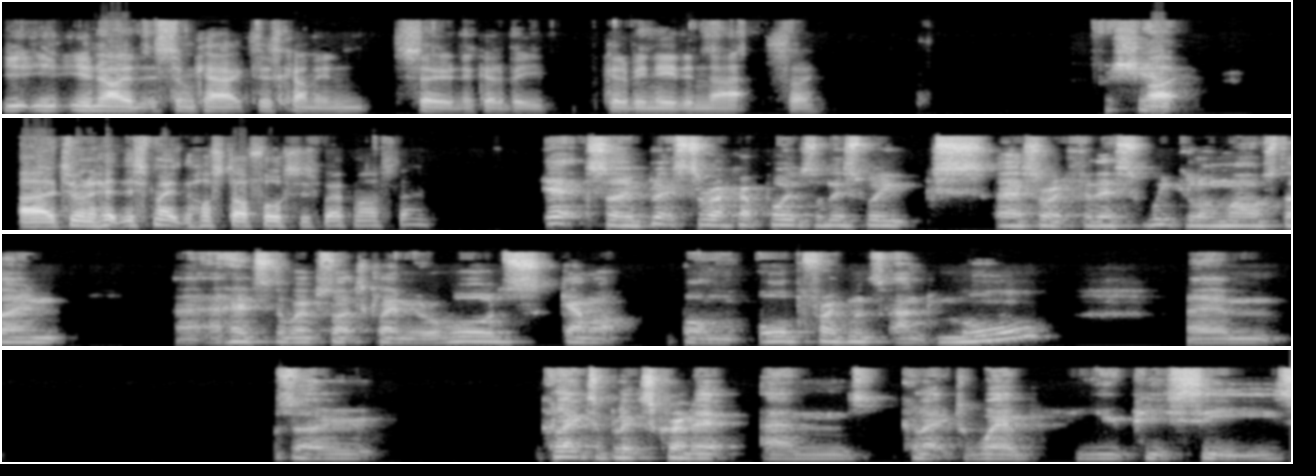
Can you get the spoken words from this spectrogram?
You, you you know that some characters coming soon are going to be going to be needing that. So, For sure. Right. uh, do you want to hit this, mate? The hostile forces webmaster. Yeah, so Blitz to rack up points on this week's, uh, sorry, for this week long milestone uh, and head to the website to claim your rewards, Gamma Bomb Orb Fragments, and more. Um, so collect a Blitz credit and collect web UPCs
